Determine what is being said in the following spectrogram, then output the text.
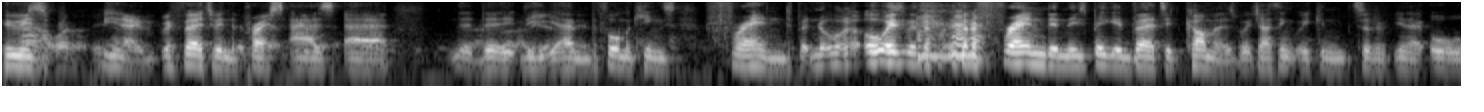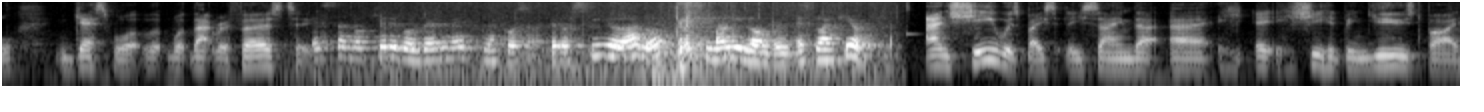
Who is, you know, referred to in the press as uh, the the the, um, the, former king's friend, but not, always with a kind of friend in these big inverted commas, which I think we can sort of you know all guess what what that refers to. And she was basically saying that uh, he, she had been used by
